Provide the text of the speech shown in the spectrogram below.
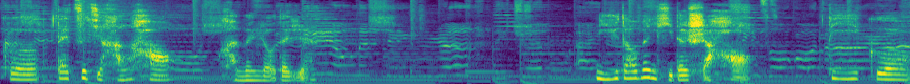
个待自己很好、很温柔的人。你遇到问题的时候，第一个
